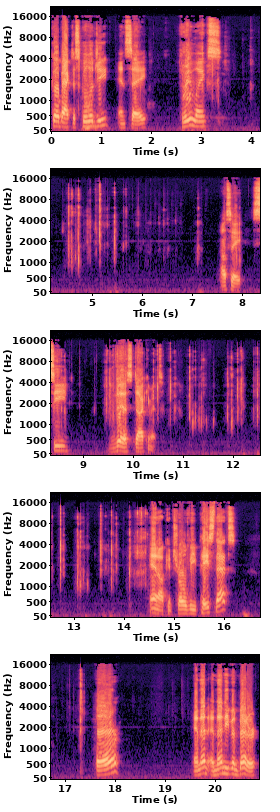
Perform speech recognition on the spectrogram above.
go back to Schoology and say three links. I'll say see this document. And I'll control V paste that. Or and then and then even better,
